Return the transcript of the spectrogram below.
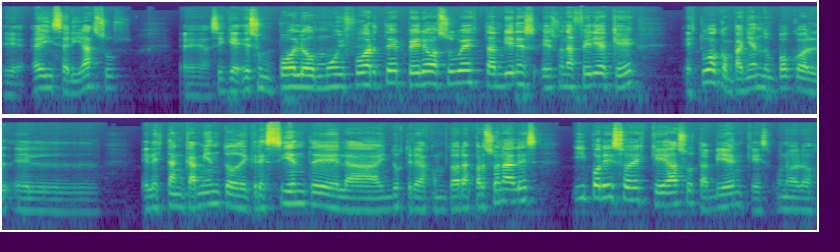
eh, Acer y Asus. Eh, así que es un polo muy fuerte, pero a su vez también es, es una feria que estuvo acompañando un poco el estancamiento decreciente de la industria de las computadoras personales y por eso es que Asus también, que es uno de los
